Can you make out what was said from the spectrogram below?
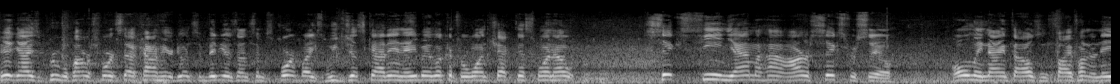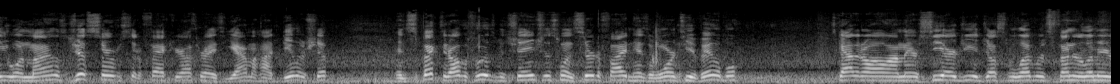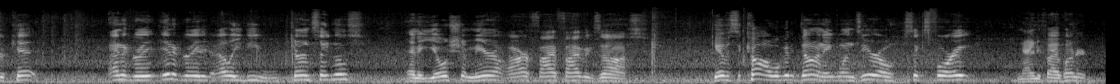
Hey guys, ApprovalPowersports.com here doing some videos on some sport bikes. We just got in. Anybody looking for one, check this one out. 16 Yamaha R6 for sale. Only 9,581 miles. Just serviced at a factory authorized Yamaha dealership. Inspected, all the fluids been changed. This one's certified and has a warranty available. It's got it all on there. CRG adjustable levers, fender eliminator kit, integrated LED turn signals, and a Yoshimura R55 exhaust. Give us a call. We'll get it done. 810-648-9500.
